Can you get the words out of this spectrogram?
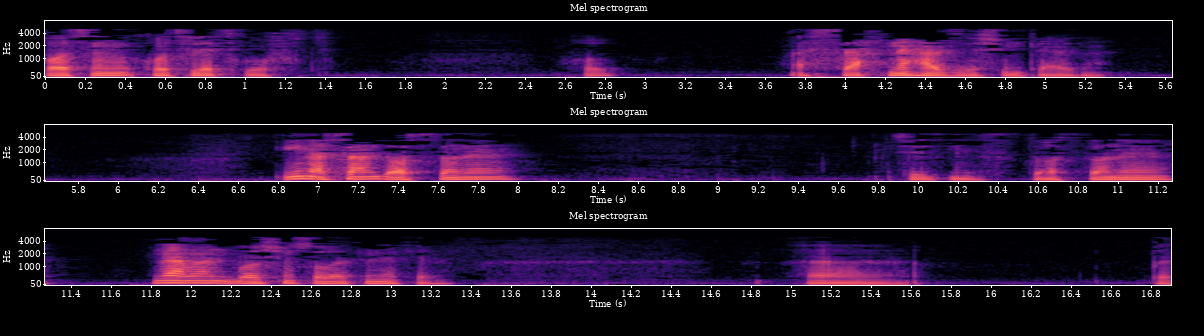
قاسم کتلت گفت. خب از صحنه حذفشون کردن. این اصلا داستان چیز نیست. داستان. نه من باشون صحبت نکردم. به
